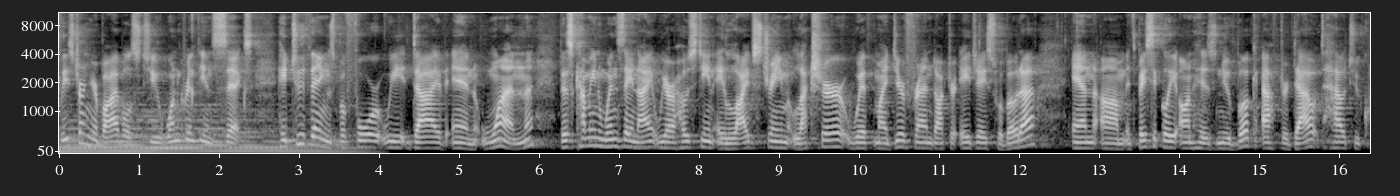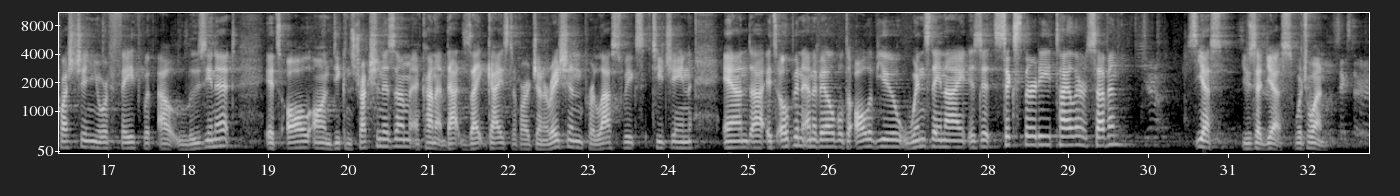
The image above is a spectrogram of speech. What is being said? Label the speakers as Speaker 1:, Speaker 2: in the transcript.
Speaker 1: please turn your Bibles to 1 Corinthians 6. Hey, two things before we dive in. One, this coming Wednesday night, we are hosting a live stream lecture with my dear friend, Dr. AJ Swoboda. And um, it's basically on his new book, After Doubt How to Question Your Faith Without Losing It. It's all on deconstructionism and kind of that zeitgeist of our generation per last week's teaching. And uh, it's open and available to all of you Wednesday night. Is it 6.30, Tyler? 7? Yes, you said yes. Which one?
